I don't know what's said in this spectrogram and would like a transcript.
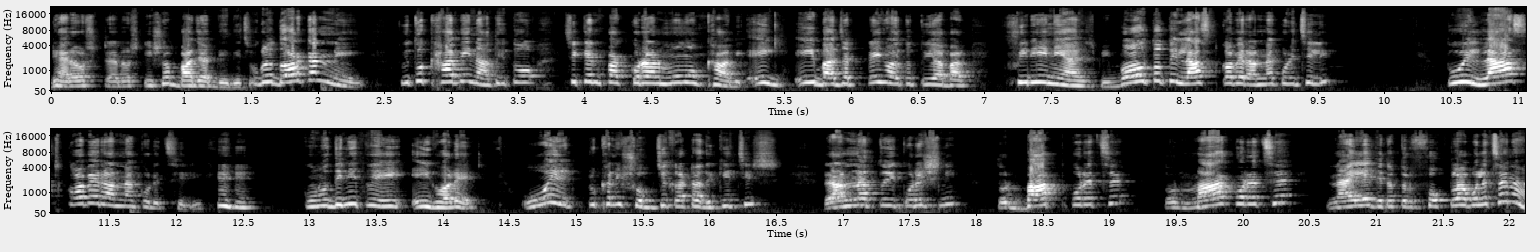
ঢ্যাঁড়স ট্যাঁড়স কী সব বাজার দিয়ে দিয়েছে। ওগুলো দরকার নেই। তুই তো খাবি না, তুই তো চিকেন পাকোড়া আর মোমো খাবি। এই এই বাজারটাই হয়তো তুই আবার ফিরিয়ে নিয়ে আসবি। বল তো তুই লাস্ট কবে রান্না করেছিলি? তুই লাস্ট কবে রান্না করেছিলি? কোনোদিনই তুই এই এই ঘরে ওই একটুখানি সবজি কাটা দেখেছিস রান্না তুই করিসনি? তোর বাপ করেছে, তোর মা করেছে, নাইলে যেটা তোর ফোকলা বলেছে না?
